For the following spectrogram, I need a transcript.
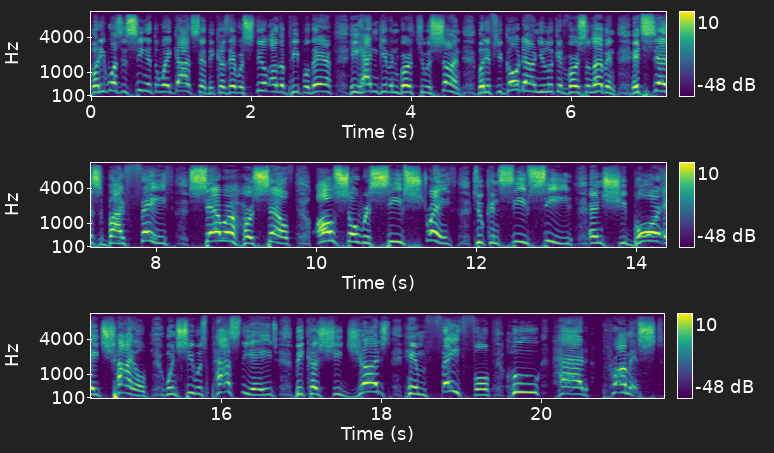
but he wasn't seeing it the way God said because there were still other people there. He hadn't given birth to his son. But if you go down, you look at verse 11, it says, By faith, Sarah herself also received strength to conceive seed, and she bore a child when she was past the age because she judged him faithful who had promised.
